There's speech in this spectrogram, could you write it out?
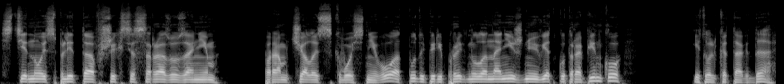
стеной сплетавшихся сразу за ним, промчалась сквозь него, оттуда перепрыгнула на нижнюю ветку тропинку и только тогда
